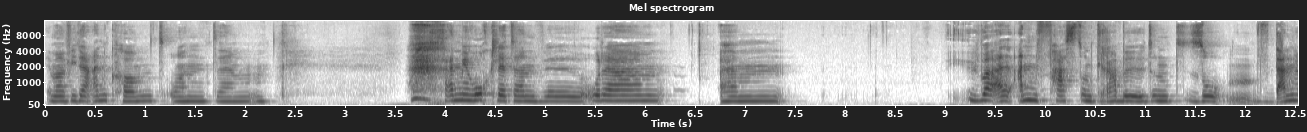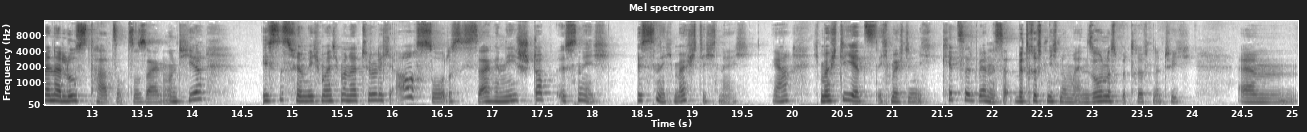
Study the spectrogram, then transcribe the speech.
immer wieder ankommt und ähm, ach, an mir hochklettern will oder ähm, überall anfasst und grabbelt und so, dann, wenn er Lust hat, sozusagen. Und hier ist es für mich manchmal natürlich auch so, dass ich sage, nee, stopp, ist nicht. Ist nicht, möchte ich nicht. Ja, ich möchte jetzt, ich möchte nicht gekitzelt werden. Das betrifft nicht nur meinen Sohn, es betrifft natürlich ähm,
